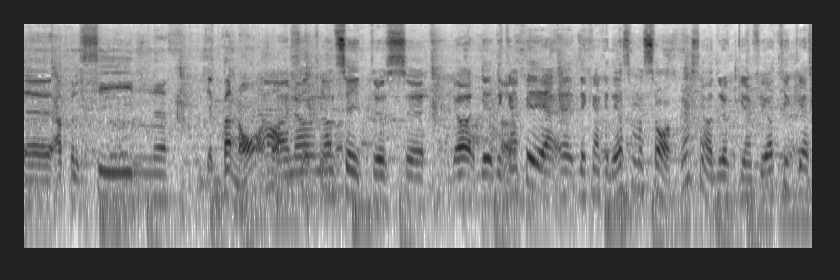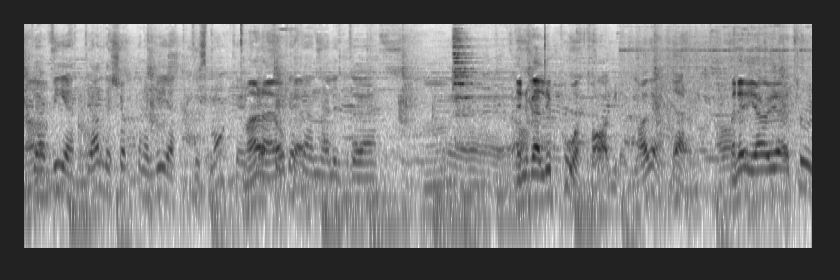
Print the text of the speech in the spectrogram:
mm, apelsin, det banan Ja, också. någon, till någon citrus. eh, Ja, det, det, Kanske är, det kanske är det som har saknats när jag har druckit den. För jag tycker att Ja. jag vet, jag har aldrig köpt den här vetesmaken. Jag tycker okej. att den är lite... eh, Den är väldigt påtaglig. Ja, det är den. Men det, jag, jag tror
